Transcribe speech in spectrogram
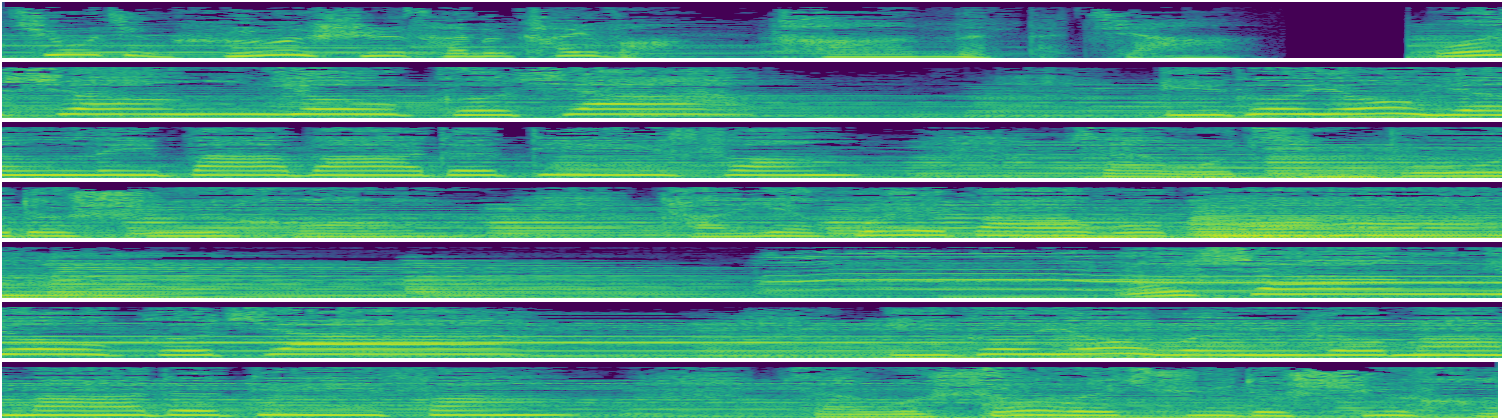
究竟何时才能开往他们的家？我想有个家，一个有眼里爸爸的地方，在我进步的时候，他也会把我夸。我想有个家，一个有温柔妈妈的地方，在我受委屈的时候。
